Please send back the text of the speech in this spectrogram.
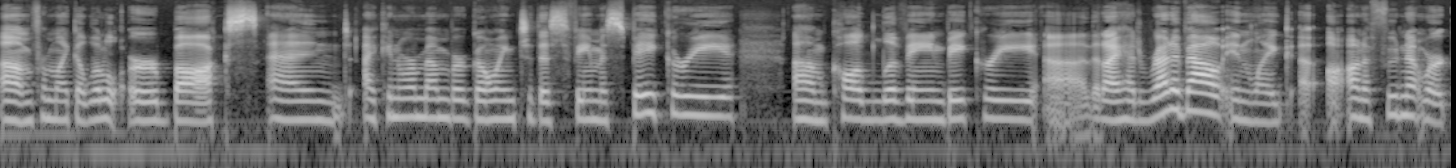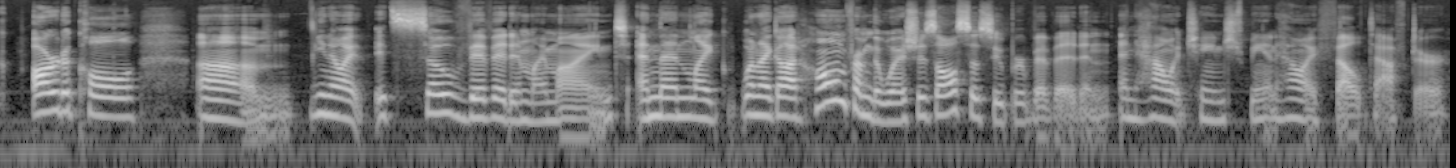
um, from like a little herb box. And i can remember going to this famous bakery um, called Levain Bakery uh, that I had read about in like uh, on a Food Network article um, you know, it, it's so vivid in my mind. And then, like, when I got home from the wish is also super vivid and, and how it changed me and how I felt after.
